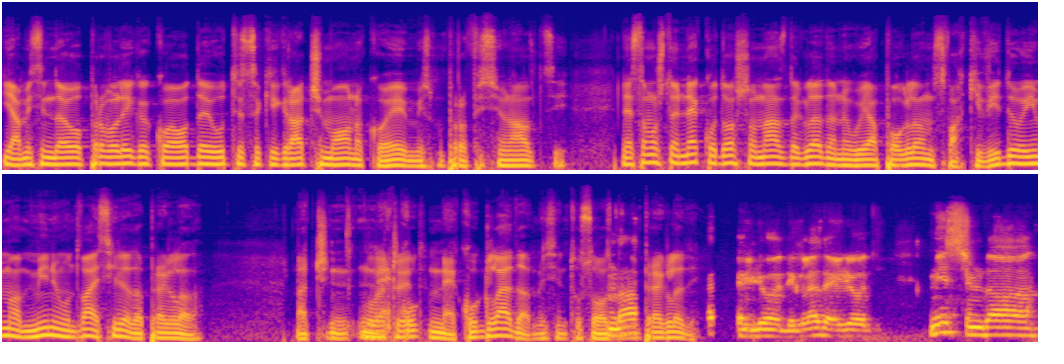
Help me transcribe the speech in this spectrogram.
ja mislim da je ovo prva liga koja odaje utisak igračima onako, ej, mi smo profesionalci. Ne samo što je neko došao nas da gleda, nego ja pogledam svaki video ima minimum 20.000 pregleda. Znači, neko, neko gleda, mislim, to su ozbiljni da, pregledi. Gledaju ljudi, gledaju ljudi. Mislim da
